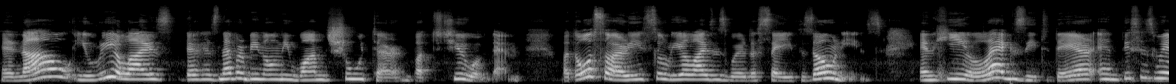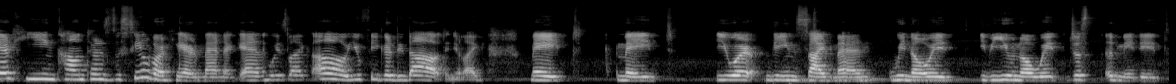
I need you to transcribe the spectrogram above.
And now you realize there has never been only one shooter, but two of them. But also Arisu realizes where the safe zone is. And he legs it there, and this is where he encounters the silver haired man again, who is like, Oh, you figured it out. And you're like, Mate, mate, you are the inside man. We know it. If you know it, just admit it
